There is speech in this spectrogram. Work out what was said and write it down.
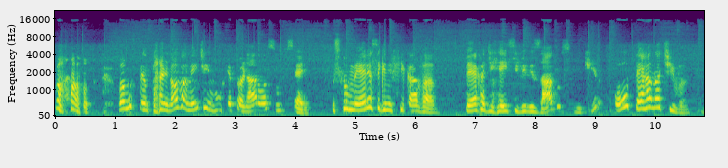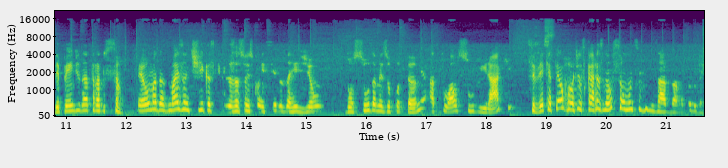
Bom, vamos tentar novamente retornar ao assunto sério. Suméria significava terra de reis civilizados, mentira, ou terra nativa, depende da tradução. É uma das mais antigas civilizações conhecidas da região do sul da Mesopotâmia, atual sul do Iraque. Você vê que até hoje os caras não são muito civilizados lá, mas tudo bem.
